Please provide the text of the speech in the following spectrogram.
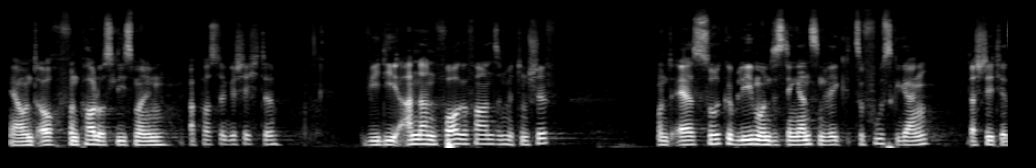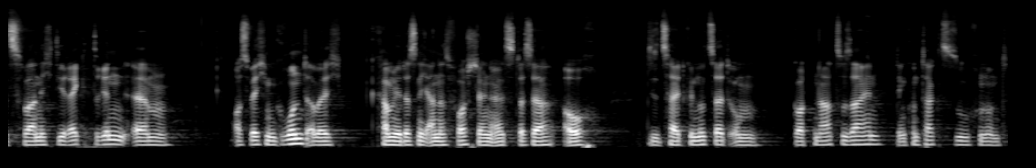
Ja, und auch von Paulus liest man in Apostelgeschichte, wie die anderen vorgefahren sind mit dem Schiff und er ist zurückgeblieben und ist den ganzen Weg zu Fuß gegangen. Da steht jetzt zwar nicht direkt drin, ähm, aus welchem Grund, aber ich kann mir das nicht anders vorstellen, als dass er auch diese Zeit genutzt hat, um Gott nah zu sein, den Kontakt zu suchen und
